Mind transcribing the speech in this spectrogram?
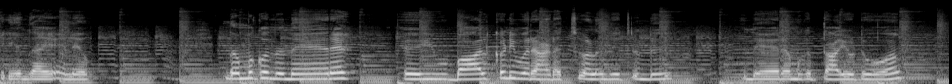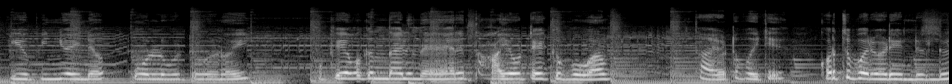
ഇനി എന്തായാലും നമുക്കൊന്ന് നേരെ ഈ ബാൽക്കണി വരെ അടച്ചു കളഞ്ഞിട്ടുണ്ട്. നേരെ നമുക്ക് താഴോട്ട് പോവാം. ഈ പിന്നെ അതിന്റെ മുകളിൽ വിട്ട് വീണോയി ഓക്കെ നമുക്ക് എന്തായാലും നേരെ താഴോട്ടേക്ക് പോവാം. താഴോട്ട് പോയിട്ട് കുറച്ച് പരിപാടി ഉണ്ട്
